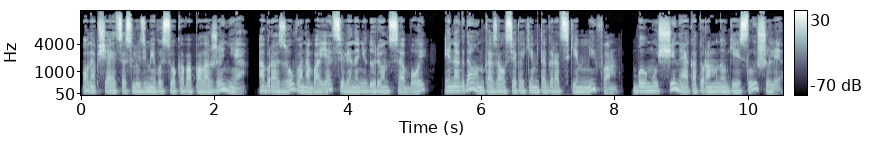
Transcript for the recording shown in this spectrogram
он общается с людьми высокого положения, образован, обаятелен и недурен собой, иногда он казался каким-то городским мифом, был мужчиной, о котором многие слышали,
